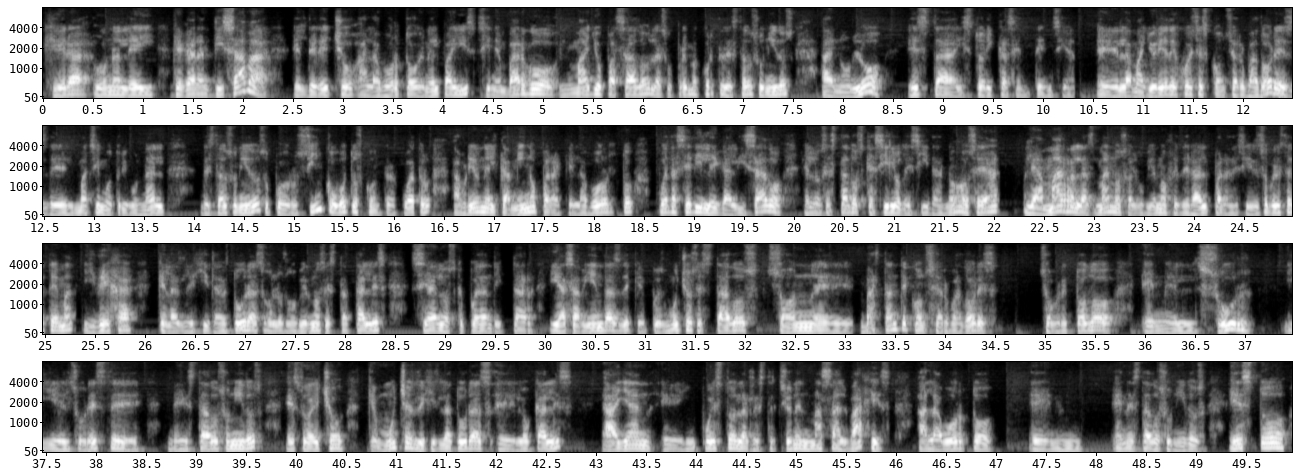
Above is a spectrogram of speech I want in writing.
que era una ley que garantizaba el derecho al aborto en el país. Sin embargo, en mayo pasado, la Suprema Corte de Estados Unidos anuló esta histórica sentencia. Eh, la mayoría de jueces conservadores del máximo tribunal de Estados Unidos, por cinco votos contra cuatro, abrieron el camino para que el aborto pueda ser ilegalizado en los estados que así lo decidan, ¿no? O sea, le amarra las manos al gobierno federal para decidir sobre este tema y deja que las legislaturas o los gobiernos estatales sean los que puedan dictar y a sabiendas de que pues muchos estados son eh, bastante conservadores, sobre todo en el sur y el sureste de Estados Unidos. Esto ha hecho que muchas legislaturas eh, locales hayan eh, impuesto las restricciones más salvajes al aborto en, Estados Unidos. Esto,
